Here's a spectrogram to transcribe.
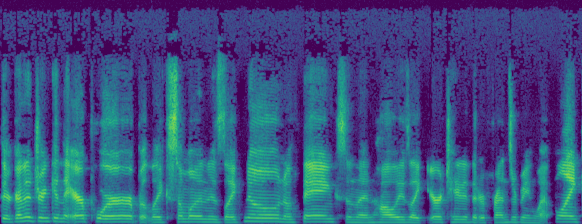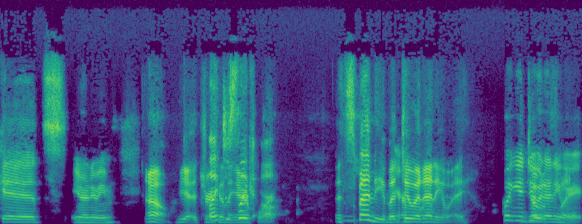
they're gonna drink in the airport but like someone is like no no thanks and then holly's like irritated that her friends are being wet blankets you know what i mean Oh yeah, drink in just the like, airport. Uh, it's spendy, but do it anyway. but you That do it anyway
